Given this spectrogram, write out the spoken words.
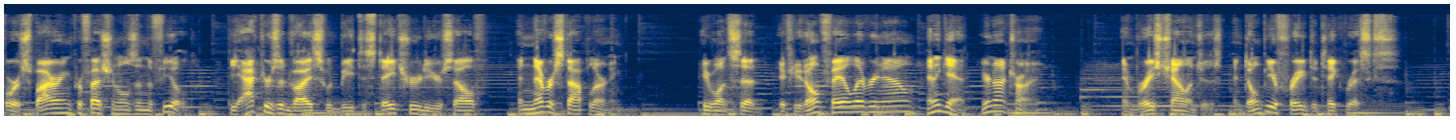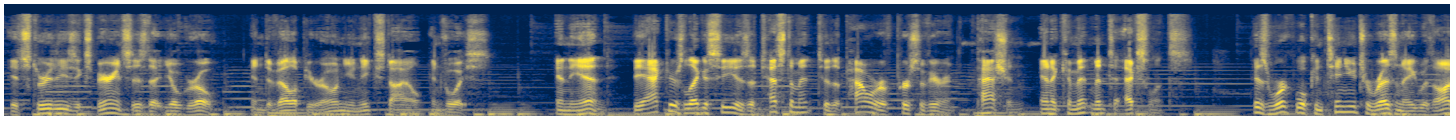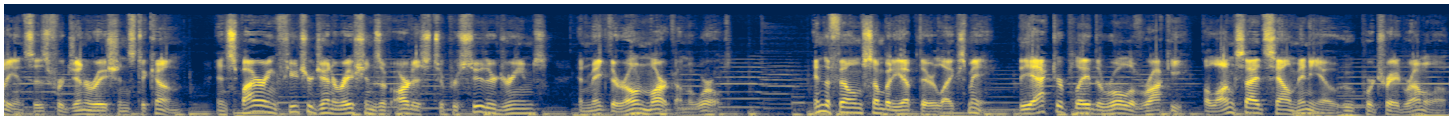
For aspiring professionals in the field, the actor's advice would be to stay true to yourself and never stop learning. He once said, If you don't fail every now and again, you're not trying. Embrace challenges and don't be afraid to take risks. It's through these experiences that you'll grow and develop your own unique style and voice. In the end, the actor's legacy is a testament to the power of perseverance, passion, and a commitment to excellence. His work will continue to resonate with audiences for generations to come, inspiring future generations of artists to pursue their dreams and make their own mark on the world. In the film Somebody Up There Likes Me, the actor played the role of Rocky alongside Sal Mineo, who portrayed Romolo.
